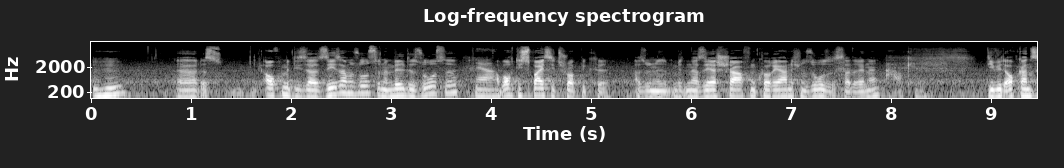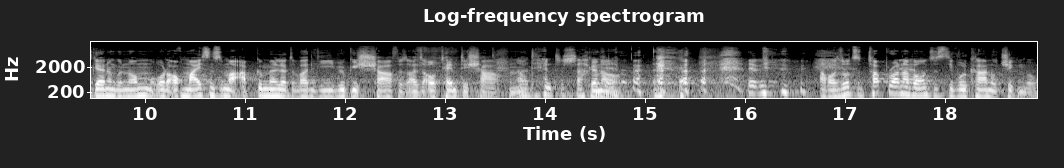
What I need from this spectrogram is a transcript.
Mhm. Äh, das auch mit dieser Sesamsoße, eine milde Soße, Ja. aber auch die Spicy Tropical, also eine, mit einer sehr scharfen koreanischen Soße ist da drin. Ah, okay. Die wird auch ganz gerne genommen oder auch meistens immer abgemeldet, weil die wirklich scharf ist, also authentisch scharf. Ne? Authentisch scharf. Genau. Aber ansonsten Top Runner bei uns ist die Volcano Chicken Bowl.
